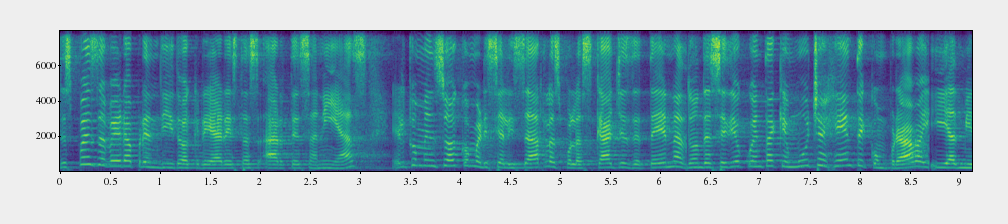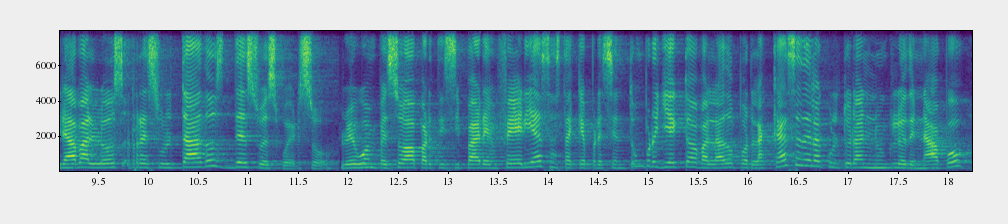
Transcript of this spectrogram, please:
Después de haber aprendido a crear estas artesanías, él comenzó a comercializarlas por las calles de Tena, donde se dio cuenta que mucha gente compraba y admiraba los resultados de su esfuerzo. Luego empezó a participar en ferias hasta que presentó un proyecto avalado por la Casa de la Cultura Núcleo de Napo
